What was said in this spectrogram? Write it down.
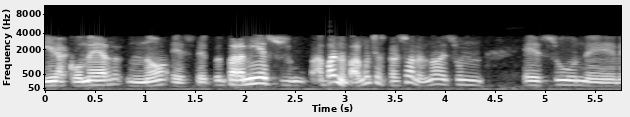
ir a comer, ¿no? Este, para mí es, bueno, para muchas personas, ¿no? Es un, es un, eh,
